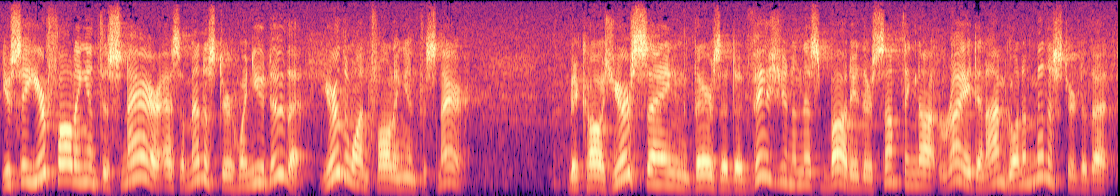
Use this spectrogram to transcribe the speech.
You see, you're falling into snare as a minister when you do that. You're the one falling into snare. Because you're saying there's a division in this body, there's something not right, and I'm going to minister to that,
